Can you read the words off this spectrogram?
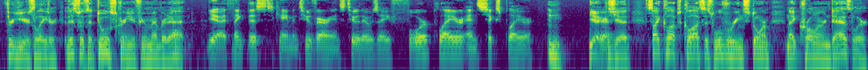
three years later. This was a dual screen, if you remember that. Yeah, I think this came in two variants too. There was a four player and six player. Yeah, because you had Cyclops, Colossus, Wolverine, Storm, Nightcrawler, and Dazzler.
